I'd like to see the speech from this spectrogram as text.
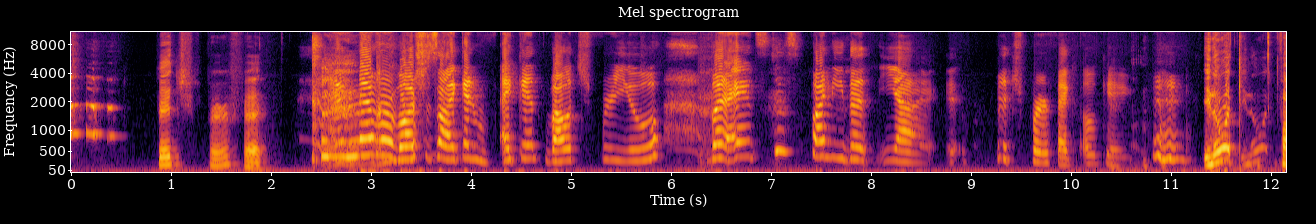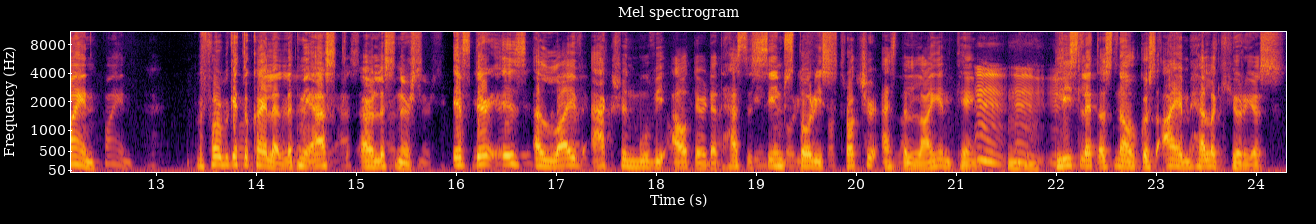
Pitch perfect. I've never watched so I can I can't vouch for you. But it's just funny that yeah, pitch perfect. Okay. You know what? You know what? Fine, fine. Before we get to Kyla, let me ask our listeners if there is a live action movie out there that has the same story structure as The Lion King. Mm, mm, mm. Please let us know because I am hella curious.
